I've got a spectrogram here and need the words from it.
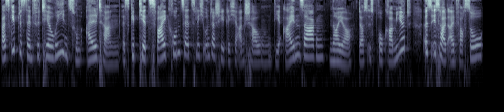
Was gibt es denn für Theorien zum Altern? Es gibt hier zwei grundsätzlich unterschiedliche Anschauungen. Die einen sagen, naja, das ist programmiert. Es ist halt einfach so,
